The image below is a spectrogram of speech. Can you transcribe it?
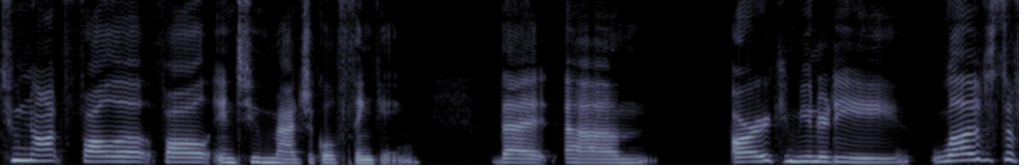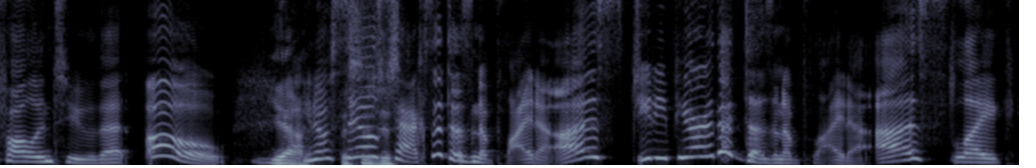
to not fall fall into magical thinking that um, our community loves to fall into that, oh, Yeah. you know, sales just- tax, that doesn't apply to us. GDPR, that doesn't apply to us. Like,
